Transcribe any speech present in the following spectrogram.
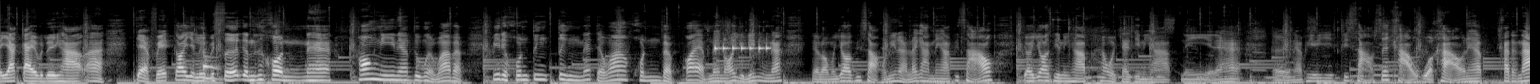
ระยะไกลไปเลยครับอะแจกเฟซก็อย่าลืมไปเซิร์ชกันทุกคนนะฮะห้องนี้นะครับดูเหมือนว่าแบบมีแต่คนตึงๆนะแต่ว่าคนแบบก็แอบน้อยๆอยู่นิดนึงนะเดี๋ยวเรามาย่อพี่สาวคนนี้หน่อยแล้วกันนะครับพี่สาวย่อๆทีนึงครับให้หัวใจทีนึงครับนี่นะฮะเออนะพี่พี่สาวเสื้อขาวหัวขาวนะครับคาตนะ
